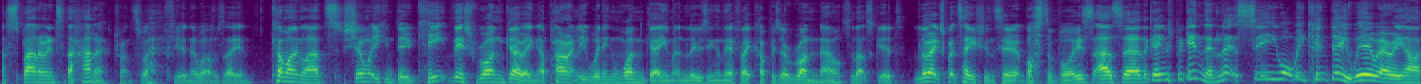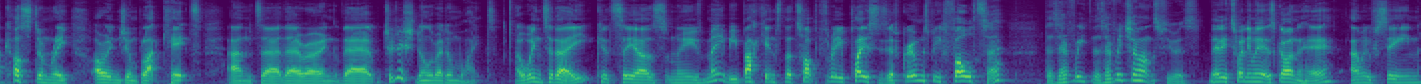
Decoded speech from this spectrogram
A spanner into the Hannah transfer, if you know what I'm saying. Come on, lads. Show what you can do. Keep this run going. Apparently winning one game and losing in the FA Cup is a run now, so that's good. Low expectations here at Boston Boys. As uh, the games begin then, let's see what we can do. We're wearing our customary orange and black kit, and uh, they're wearing their traditional red and white. A win today could see us move maybe back into the top three places. If Grimsby falter, there's every there's every chance, viewers. Nearly 20 minutes gone here, and we've seen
